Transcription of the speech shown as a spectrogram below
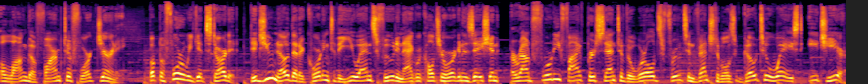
along the farm to fork journey. But before we get started, did you know that according to the UN's Food and Agriculture Organization, around 45% of the world's fruits and vegetables go to waste each year?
